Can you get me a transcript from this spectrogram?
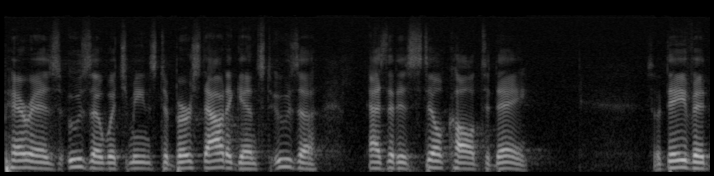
Perez Uzzah, which means to burst out against Uzzah, as it is still called today. So David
